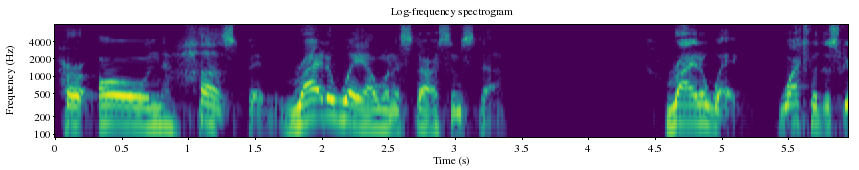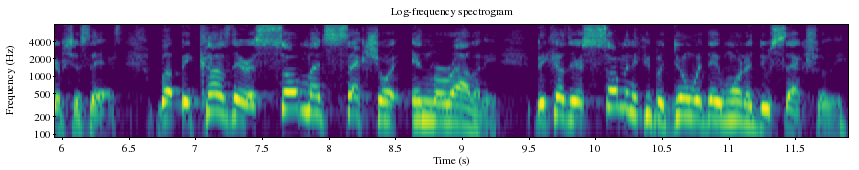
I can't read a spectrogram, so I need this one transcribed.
her own husband. Right away, I want to start some stuff. Right away. Watch what the scripture says. But because there is so much sexual immorality, because there's so many people doing what they want to do sexually,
